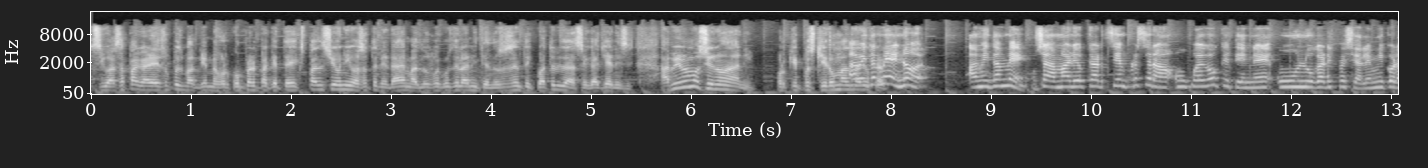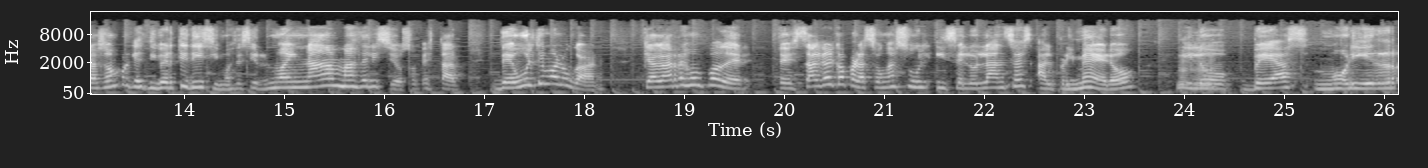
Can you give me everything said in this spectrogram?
si vas a pagar eso, pues más bien mejor compra el paquete de expansión y vas a tener además los juegos de la Nintendo 64 y de la Sega Genesis. A mí me emocionó, Dani, porque pues quiero más. A mí también, no. A mí también. O sea, Mario Kart siempre será un juego que tiene un lugar especial en mi corazón porque es divertidísimo. Es decir, no hay nada más delicioso que estar de último lugar, que agarres un poder, te salga el caparazón azul y se lo lances al primero y lo veas morir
